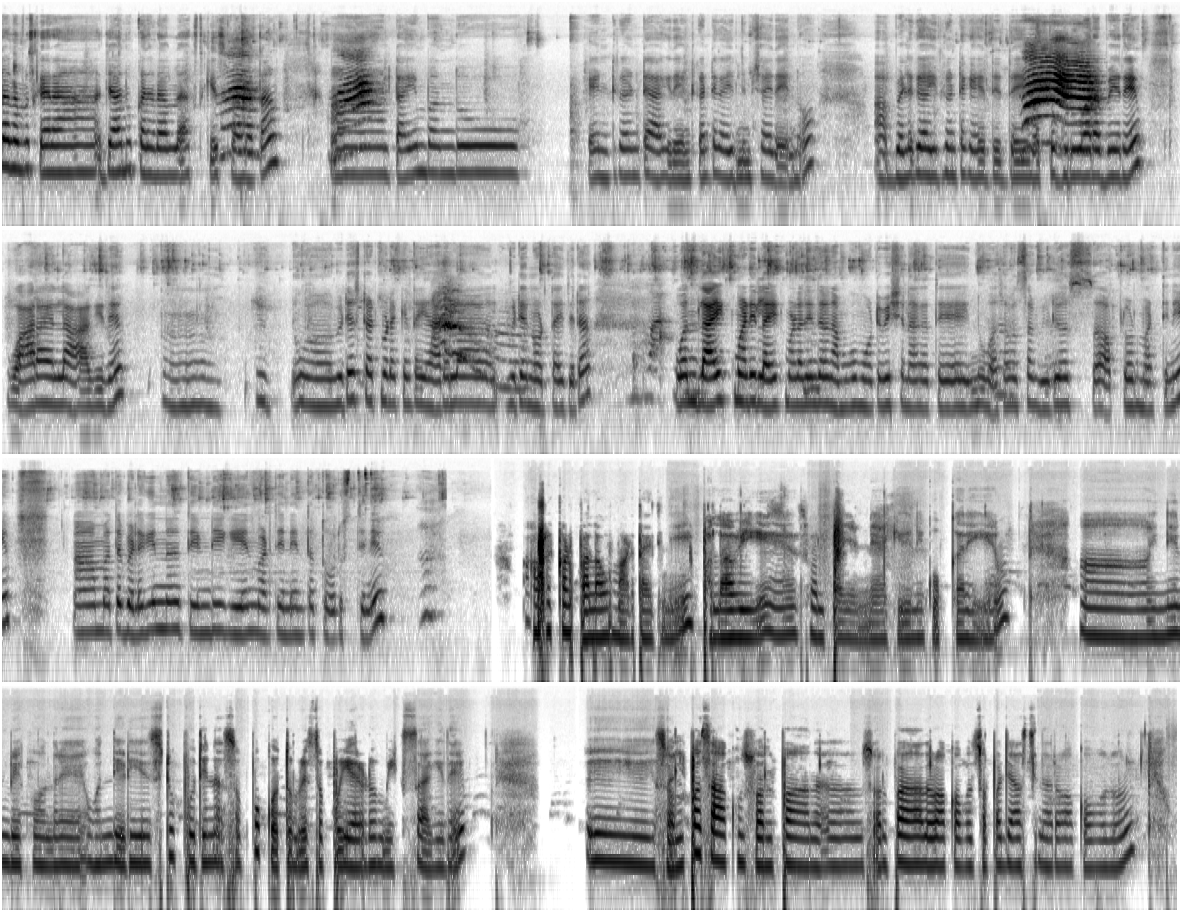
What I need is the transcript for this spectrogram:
ನಮಸ್ಕಾರ. ಜಾನು ಕನ್ನಡ ವ್ಲಾಗ್ಸ್ಗೆ ಸ್ವಾಗತ. ಟೈಮ್ ಬಂದು ಎಂಟು ಗಂಟೆ ಆಗಿದೆ. ಎಂಟು ಗಂಟೆಗೆ ಐದು ನಿಮಿಷ ಇದೆ ಇನ್ನು. ಬೆಳಗ್ಗೆ ಐದು ಗಂಟೆಗೆ ಎದ್ದಿದ್ದೆ. ಇವತ್ತು ಗುರುವಾರ ಬೇರೆ. ವಾರ ಎಲ್ಲ ಆಗಿದೆ. ವಿಡಿಯೋ ಸ್ಟಾರ್ಟ್ ಮಾಡೋಕ್ಕಿಂತ ಯಾರೆಲ್ಲ ವಿಡಿಯೋ ನೋಡ್ತಾ ಇದ್ದೀರಾ, ಒಂದು ಲೈಕ್ ಮಾಡಿ ಲೈಕ್ ಮಾಡೋದ್ರಿಂದ ನಮಗೂ ಮೋಟಿವೇಶನ್ ಆಗುತ್ತೆ. ಇನ್ನೂ ಹೊಸ ಹೊಸ ವೀಡಿಯೋಸ್ ಅಪ್ಲೋಡ್ ಮಾಡ್ತೀನಿ. ಮತ್ತು ಬೆಳಗಿನ ತಿಂಡಿಗೆ ಏನು ಮಾಡ್ತೀನಿ ಅಂತ ತೋರಿಸ್ತೀನಿ. ಅವರೆಕಾಳು ಪಲಾವ್ ಮಾಡ್ತಾಯಿದ್ದೀನಿ. ಪಲಾವಿಗೆ ಸ್ವಲ್ಪ ಎಣ್ಣೆ ಹಾಕಿದ್ದೀನಿ, ಕುಕ್ಕರಿಗೆ. ಇನ್ನೇನು ಬೇಕು ಅಂದರೆ ಒಂದು ಹಿಡಿಯಷ್ಟು ಪುದೀನ ಸೊಪ್ಪು, ಕೊತ್ತಂಬರಿ ಸೊಪ್ಪು ಎರಡು ಮಿಕ್ಸ್ ಆಗಿದೆ. ಸ್ವಲ್ಪ ಸಾಕು, ಸ್ವಲ್ಪ ಸ್ವಲ್ಪ ಆದರೂ ಹಾಕ್ಕೊಬೋದು ಸ್ವಲ್ಪ ಜಾಸ್ತಿನಾದ್ರೂ ಹಾಕ್ಕೊಬೋದು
